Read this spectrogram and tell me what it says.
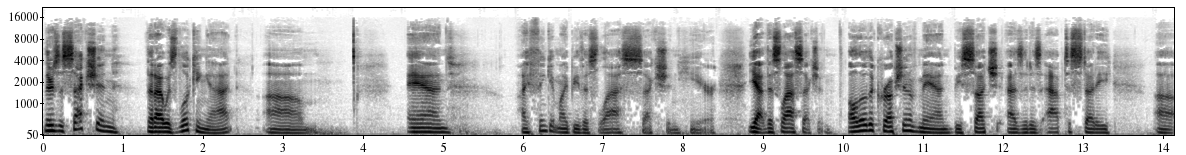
there's a section that I was looking at, um, and I think it might be this last section here. Yeah, this last section. Although the corruption of man be such as it is apt to study uh,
